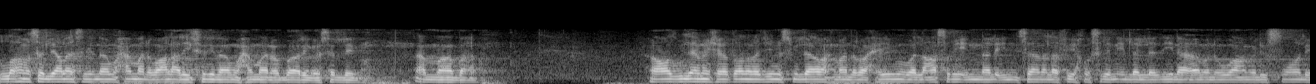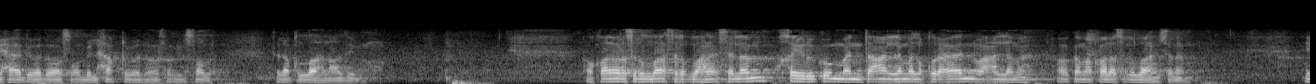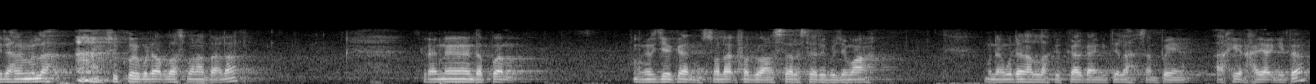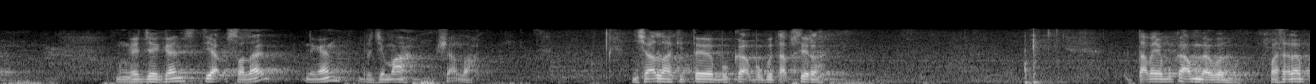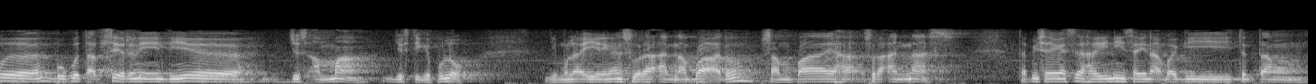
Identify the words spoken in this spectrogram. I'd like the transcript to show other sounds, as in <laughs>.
اللهم صل على سيدنا محمد وعلى آل سيدنا محمد وبارك وسلم. أما بعد. أعوذ بالله من الشيطان الرجيم. بسم الله الرحمن الرحيم. والعصر إن الإنسان لفي خسر إلا الذين آمنوا وعملوا الصالحات وتواصوا بالحق وتواصوا بالصبر. صدق الله العظيم. وقال رسول الله صلى الله عليه وسلم خيركم من تعلم القرآن وعلمه. أو كما قال صلى الله عليه وسلم. Jadi Alhamdulillah syukur kepada Allah SWT kerana dapat mengerjakan solat fardu asar secara berjemaah. Mudah-mudahan Allah kekalkan kita lah sampai akhir hayat kita mengerjakan setiap solat dengan berjemaah insyaAllah. InsyaAllah kita buka buku tafsir lah. Tak payah buka pun tak apa. Pasal apa? Buku tafsir ni dia juz amma, juz 30. Dimulai dengan surah An-Naba tu sampai ha, surah An-Nas. Tapi saya rasa hari ni saya nak bagi tentang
